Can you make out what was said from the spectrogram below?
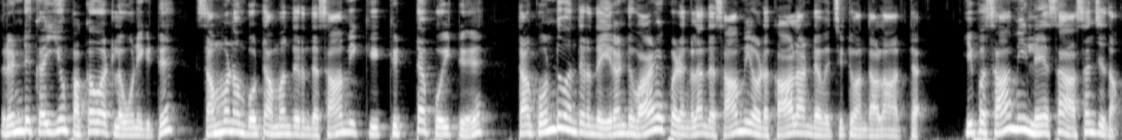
ரெண்டு கையும் பக்கவாட்டில் ஊனிக்கிட்டு சம்மணம் போட்டு அமர்ந்திருந்த சாமிக்கு கிட்ட போயிட்டு தான் கொண்டு வந்திருந்த இரண்டு வாழைப்பழங்களை அந்த சாமியோட காலாண்டை வச்சுட்டு வந்தாலாம் அத்தை. இப்போ சாமி லேசாக அசைஞ்சுதான்.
